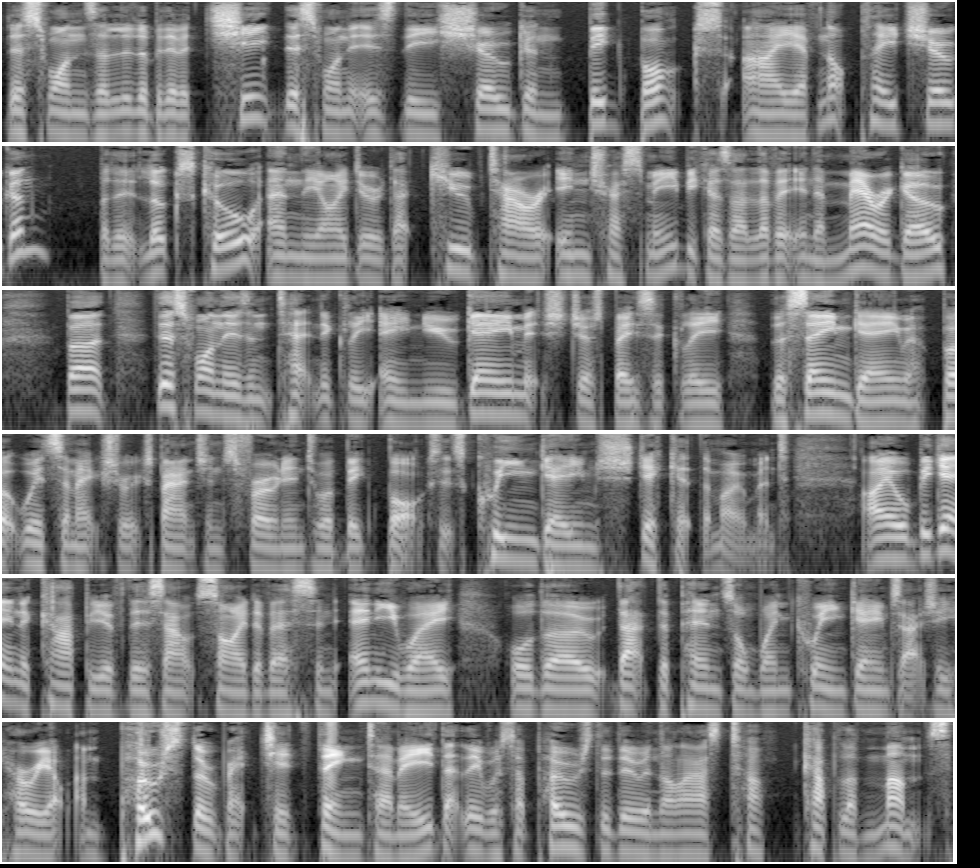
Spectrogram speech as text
This one's a little bit of a cheat. This one is the Shogun Big Box. I have not played Shogun, but it looks cool, and the idea of that cube tower interests me because I love it in Amerigo. But this one isn't technically a new game, it's just basically the same game, but with some extra expansions thrown into a big box. It's Queen Games shtick at the moment. I will be getting a copy of this outside of Essen anyway, although that depends on when Queen Games actually hurry up and post the wretched thing to me that they were supposed to do in the last t- couple of months.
